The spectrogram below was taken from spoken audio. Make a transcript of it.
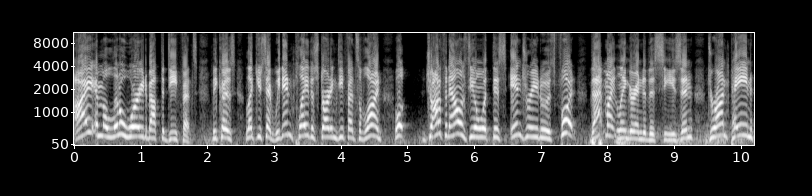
I am a little worried about the defense because, like you said, we didn't play the starting defensive line. Well, Jonathan Allen's dealing with this injury to his foot. That might linger into the season. Daron Payne,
